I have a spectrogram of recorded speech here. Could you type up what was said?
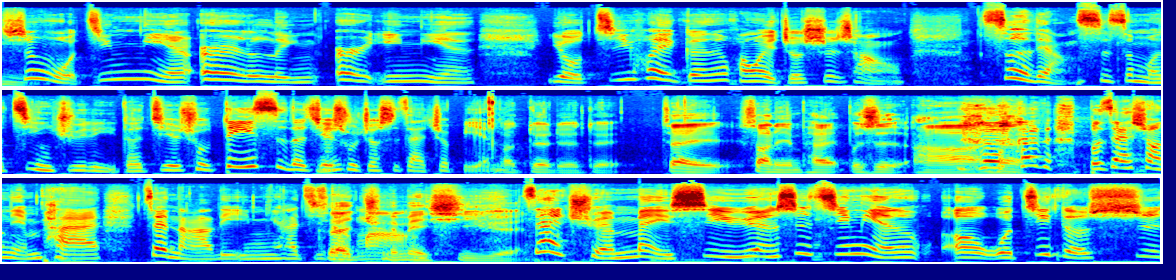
是我今年二零二一年有机会跟黄伟哲市场这两次这么近距离的接触，第一次的接触就是在这边。啊，对对对，在少年拍不是啊，不在少年拍，在哪里？你还记得吗？在全美戏院，在全美戏院是今年呃，我记得是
